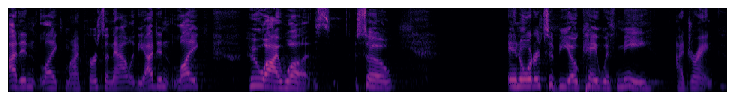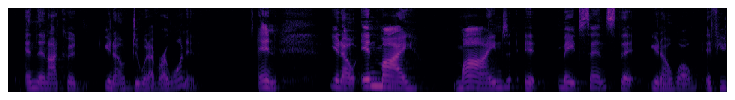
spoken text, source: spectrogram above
I didn't like my personality. I didn't like who I was. So in order to be okay with me, I drank. And then I could, you know, do whatever I wanted. And, you know, in my mind, it made sense that, you know, well, if you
